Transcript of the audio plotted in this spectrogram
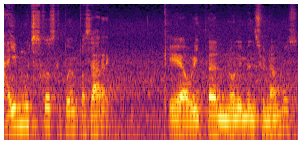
hay muchas cosas que pueden pasar que ahorita no dimensionamos,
